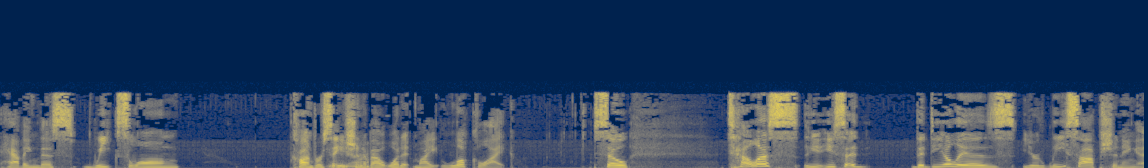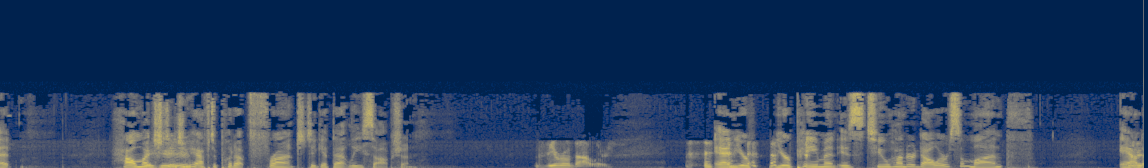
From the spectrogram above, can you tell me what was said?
having this weeks long conversation yeah. about what it might look like. So tell us, you, said the deal is you're lease optioning it. How much mm-hmm. did you have to put up front to get that lease option? Zero dollars. and your your payment is two hundred dollars a month. And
